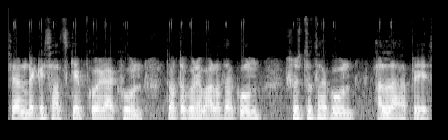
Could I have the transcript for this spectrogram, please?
চ্যানেলটাকে সাবস্ক্রাইব করে রাখুন। ততক্ষণে ভালো থাকুন, সুস্থ থাকুন। আল্লাহ হাফেজ।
